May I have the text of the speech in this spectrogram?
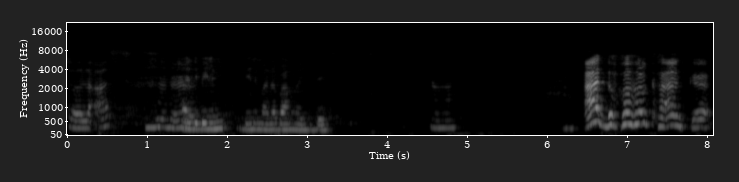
Şöyle az. Hadi benim benim arabamla gidelim. Tamam. Hadi kanka.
